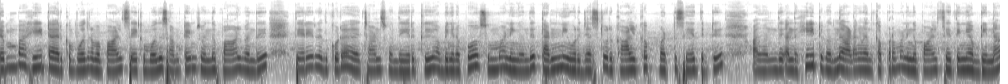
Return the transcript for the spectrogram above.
ரொம்ப ஹீட்டாக இருக்கும்போது நம்ம பால் சேர்க்கும்போது சம்டைம்ஸ் வந்து பால் வந்து தெரியறது கூட சான்ஸ் வந்து இருக்குது அப்படிங்கிறப்போ சும்மா நீங்கள் வந்து தண்ணி ஒரு ஜஸ்ட் ஒரு கால் கப் மட்டும் சேர்த்துட்டு அது வந்து அந்த ஹீட்டு வந்து அடங்கினதுக்கப்புறமா நீங்கள் பால் சேர்த்திங்க அப்படின்னா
